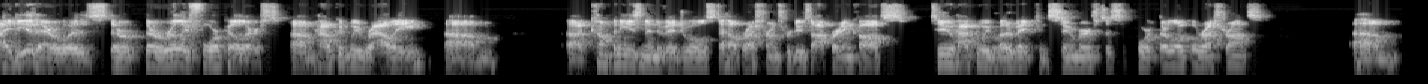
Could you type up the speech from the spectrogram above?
idea there was there there were really four pillars. Um, how could we rally um, uh, companies and individuals to help restaurants reduce operating costs? Two, how can we motivate consumers to support their local restaurants? Um,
